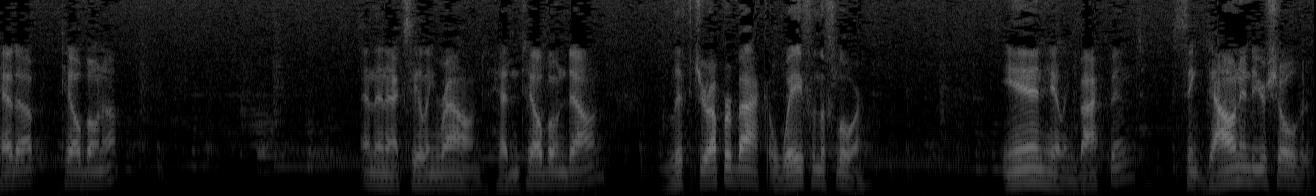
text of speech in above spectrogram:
Head up, tailbone up. And then exhaling round. Head and tailbone down. Lift your upper back away from the floor. Inhaling, back bend. Sink down into your shoulders.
